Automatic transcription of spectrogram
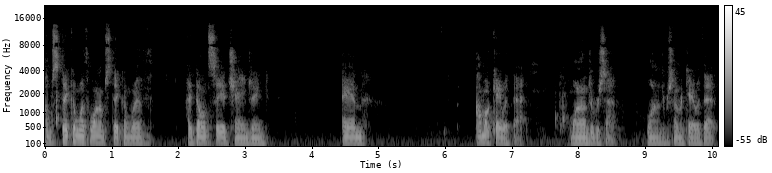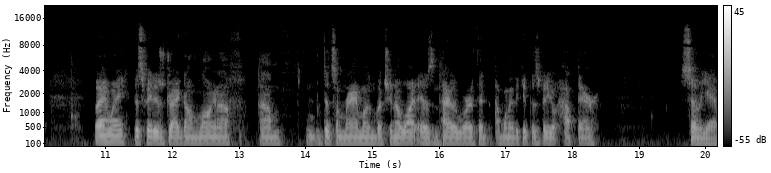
I'm sticking with what I'm sticking with. I don't see it changing. And I'm okay with that. 100%. 100% okay with that. But anyway, this video is dragged on long enough. Um, did some rambling, but you know what? It was entirely worth it. I wanted to get this video out there. So yeah.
